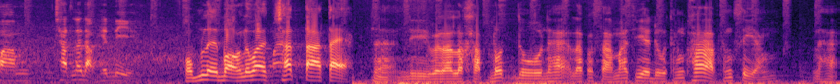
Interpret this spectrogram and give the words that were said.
ความชัดระดับ HD ผมเลยบอกเลยว่าชัดตาแตกนะนี่เวลาเราขับรถดูนะฮะเราก็สามารถที่จะดูทั้งภาพทั้งเสียงนะฮะ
